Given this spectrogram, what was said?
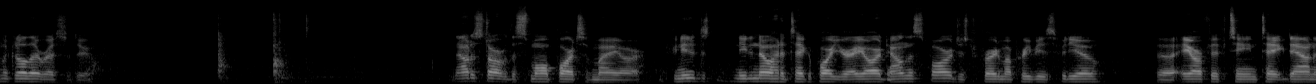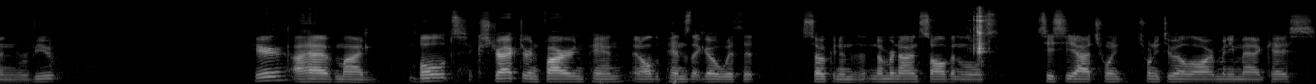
Look at all that residue. Now to start with the small parts of my AR. If you need to, need to know how to take apart your AR down this far, just refer to my previous video, uh, the AR-15 takedown and review. Here I have my bolt, extractor, and firing pin, and all the pins that go with it soaking in the number 9 solvent little CCI 20, 22LR mini mag case.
